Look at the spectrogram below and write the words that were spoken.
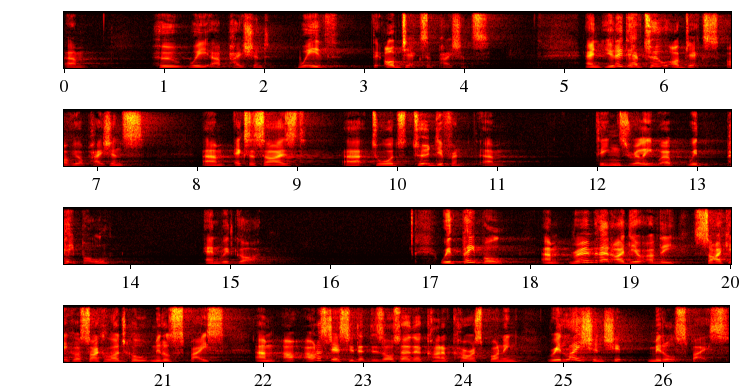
Um, who we are patient with, the objects of patience. And you need to have two objects of your patience um, exercised uh, towards two different um, things, really, uh, with people and with God. With people, um, remember that idea of the psychic or psychological middle space? Um, I, I want to suggest to you that there's also the kind of corresponding relationship middle space.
